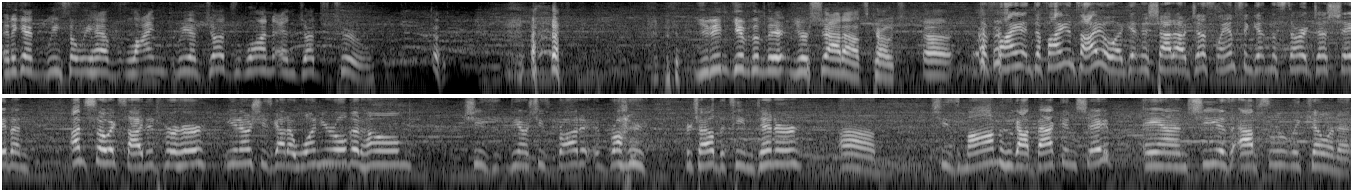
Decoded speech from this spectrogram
And again, we so we have line we have judge one and judge two. you didn't give them their, your shout outs, coach. Uh, Defiant, Defiance, Iowa getting a shout out. Jess Lamson getting the start. Jess Shaban. I'm so excited for her. You know, she's got a one year old at home. She's, you know, she's brought it, brought her, her child to team dinner. Um, she's mom who got back in shape, and she is absolutely killing it.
